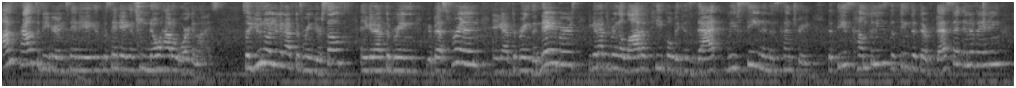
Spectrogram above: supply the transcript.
I'm proud to be here in San Diego with San Diegans who know how to organize. So you know you're gonna have to bring yourself, and you're gonna have to bring your best friend, and you're gonna have to bring the neighbors, you're gonna have to bring a lot of people because that, we've seen in this country, that these companies, the thing that they're best at innovating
